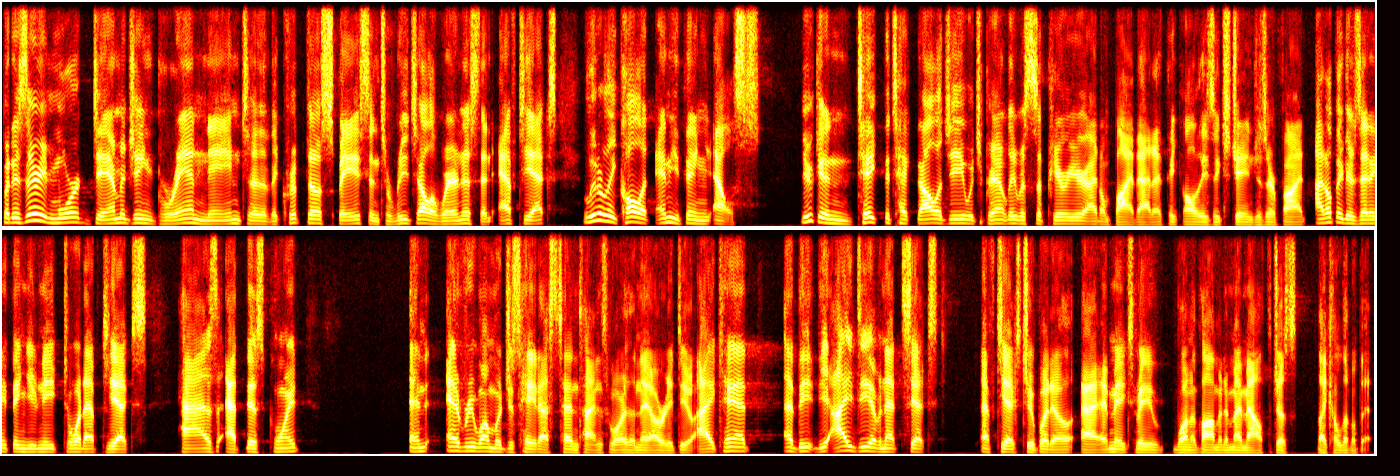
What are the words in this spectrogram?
but is there a more damaging brand name to the crypto space and to retail awareness than FTX? Literally call it anything else. You can take the technology, which apparently was superior. I don't buy that. I think all these exchanges are fine. I don't think there's anything unique to what FTX has at this point. And everyone would just hate us 10 times more than they already do. I can't, uh, the, the idea of an FTX, FTX 2.0, uh, it makes me want to vomit in my mouth just like a little bit.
